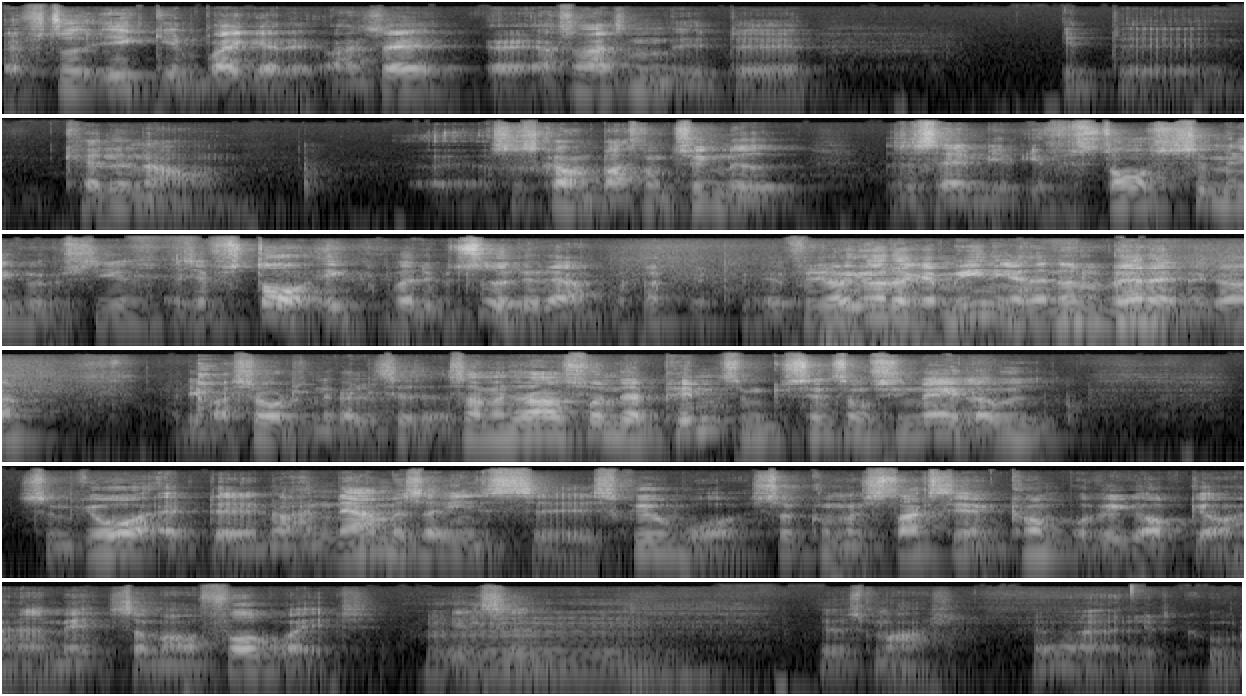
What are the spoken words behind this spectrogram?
jeg forstod ikke en brik af det, og han sagde, øh, og så har jeg sådan et, øh, et øh, kaldenavn, øh, og så skrev han bare sådan nogle ting ned, og så sagde jeg, jeg forstår simpelthen ikke, hvad du siger. Altså, jeg forstår ikke, hvad det betyder, det der. Øh, For det var ikke noget, der gav mening, at have noget med hverdagen at gøre. Og det var sjovt, sådan relateret. Og så har man også fundet der pin, som sendte sådan nogle signaler ud, som gjorde, at øh, når han nærmede sig ens øh, skrivebord, så kunne man straks se, at han kom, og hvilke opgaver han havde med, som han var forberedt hele tiden. Mm. Det var smart. Det var lidt cool.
